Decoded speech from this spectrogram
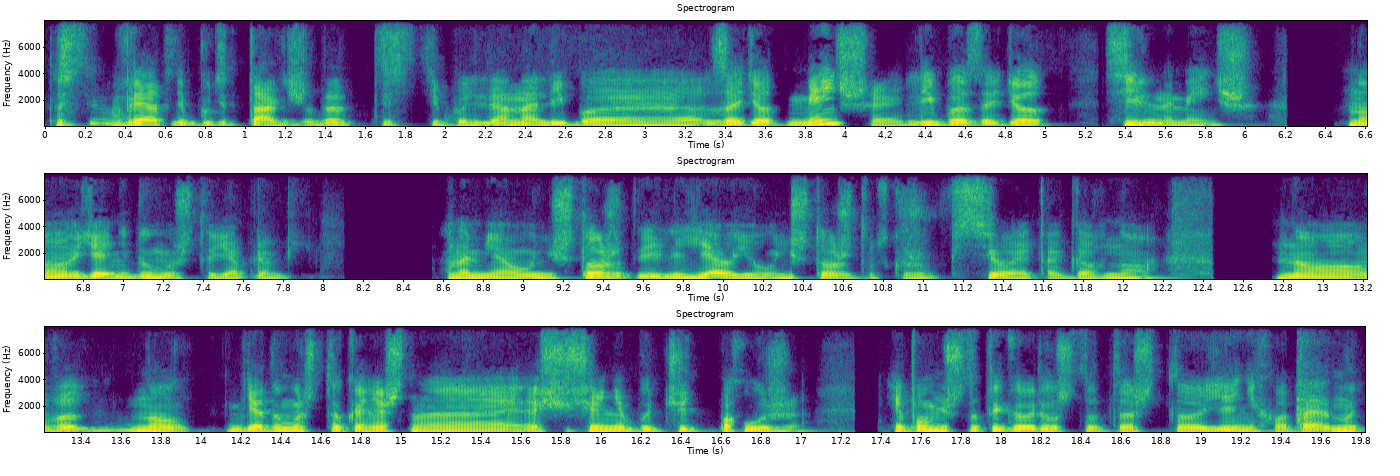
то есть вряд ли будет так же, да, то есть, типа, она либо зайдет меньше, либо зайдет сильно меньше. Но я не думаю, что я прям она меня уничтожит, или я ее уничтожу, там скажу, все, это говно. Но, но я думаю, что, конечно, ощущение будет чуть похуже. Я помню, что ты говорил что-то, что ей не хватает, ну,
